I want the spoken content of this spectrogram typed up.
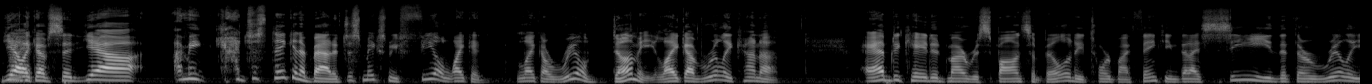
Yeah, right? like I've said, yeah, I mean, God, just thinking about it just makes me feel like a like a real dummy. Like I've really kind of abdicated my responsibility toward my thinking that I see that there really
